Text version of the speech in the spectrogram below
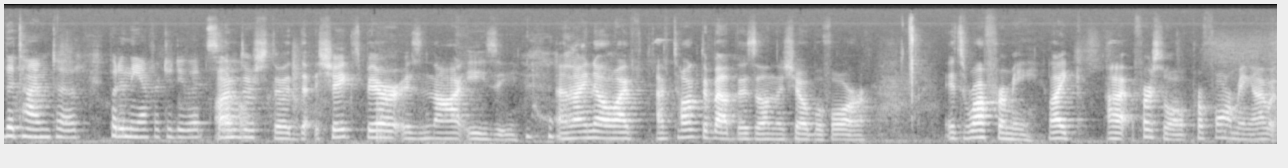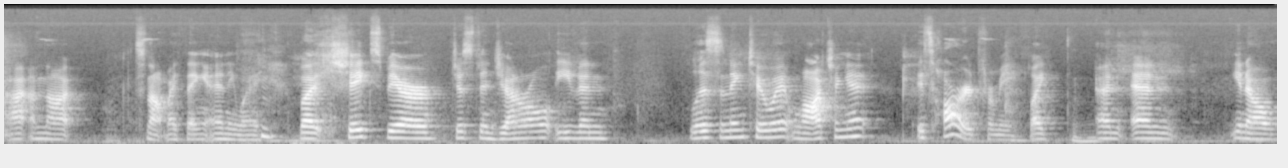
the time to put in the effort to do it. So Understood. That Shakespeare is not easy, and I know I've I've talked about this on the show before. It's rough for me. Like uh, first of all, performing, I, I I'm not. It's not my thing anyway. but Shakespeare, just in general, even listening to it, watching it, it's hard for me. Like, and and you know,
